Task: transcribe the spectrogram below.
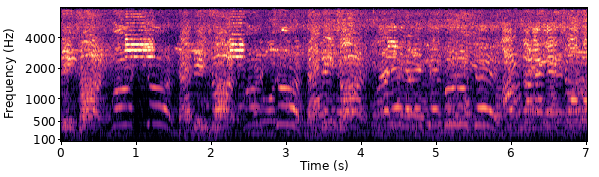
Happy ঝড় master happy ঝড় master আপনারা চলো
